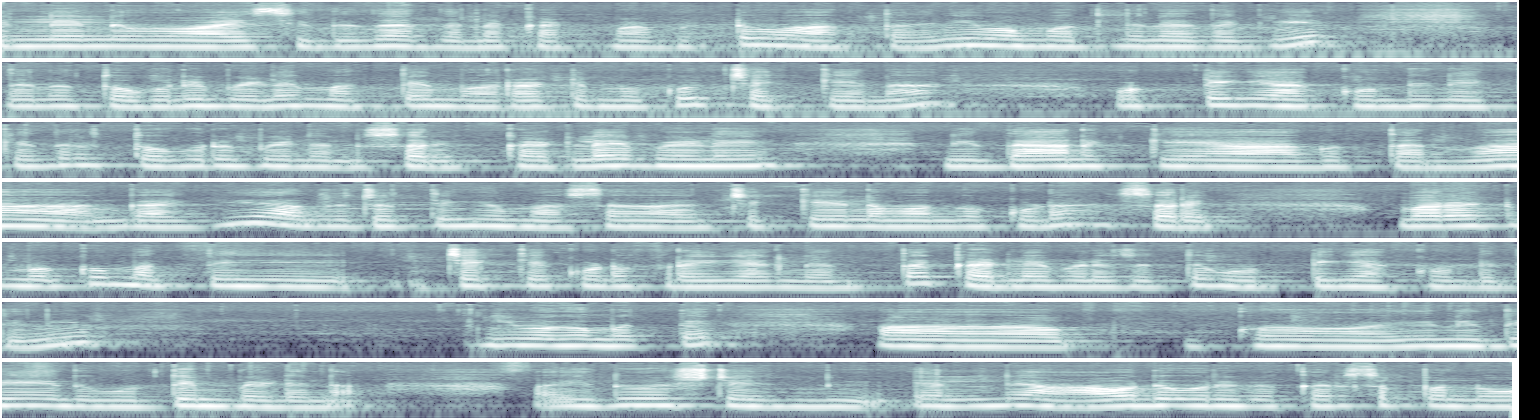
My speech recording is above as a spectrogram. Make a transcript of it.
ಎಲ್ಲೆಲ್ಲಿ ವಾಯ್ಸ್ ಇದ್ದಿದ್ದು ಅದೆಲ್ಲ ಕಟ್ ಮಾಡಿಬಿಟ್ಟು ಹಾಕ್ತಾಯಿದ್ದೀನಿ ಇವಾಗ ಮೊದಲನೇದಾಗಿ ನಾನು ತೊಗರಿಬೇಳೆ ಮತ್ತು ಮರಾಠಿ ಮಗು ಚಕ್ಕೆನ ಒಟ್ಟಿಗೆ ಹಾಕ್ಕೊಂಡಿನಿ, ಯಾಕೆಂದರೆ ತೊಗರಿಬೇಳೆ ಸಾರಿ ಕಡಲೆಬೇಳೆ ನಿಧಾನಕ್ಕೆ ಆಗುತ್ತಲ್ವ? ಹಾಗಾಗಿ ಅದ್ರ ಜೊತೆಗೆ ಮಸಾ, ಚಕ್ಕೆ, ಲವಂಗ ಕೂಡ ಸಾರಿ. ಮರಾಠಿ ಮಗು ಮತ್ತು ಚಕ್ಕೆ ಕೂಡ ಫ್ರೈ ಆಗಲಿ ಅಂತ ಕಡಲೆಬೇಳೆ ಜೊತೆ ಒಟ್ಟಿಗೆ ಹಾಕ್ಕೊಂಡಿದ್ದೀನಿ ಇವಾಗ ಮತ್ತೆ ಏನಿದೆ ಇದು ಉದ್ದಿನಬೇಳೆನ ಇದು ಅಷ್ಟೇ ಎಲ್ಲಿ ಯಾವುದೇ ಉರಿಬೇಕಾದ್ರೆ ಸ್ವಲ್ಪ ಲೋ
